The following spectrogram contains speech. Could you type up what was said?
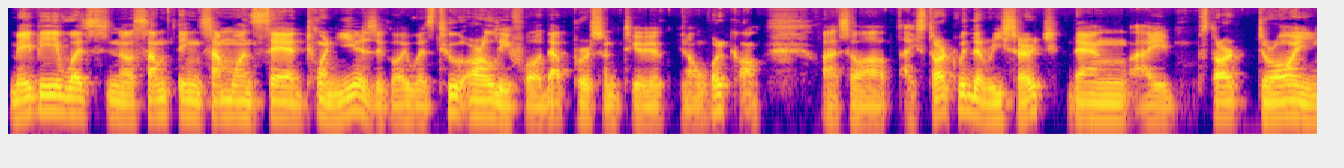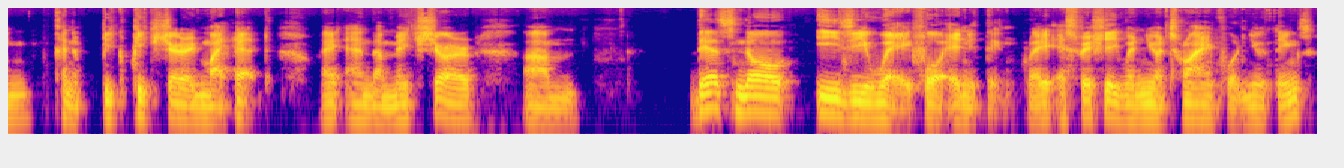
maybe it was you know something someone said 20 years ago. It was too early for that person to you know work on. Uh, so uh, I start with the research, then I start drawing kind of big picture in my head, right? And uh, make sure um, there's no easy way for anything, right? Especially when you're trying for new things.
